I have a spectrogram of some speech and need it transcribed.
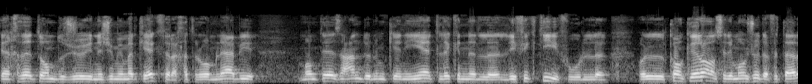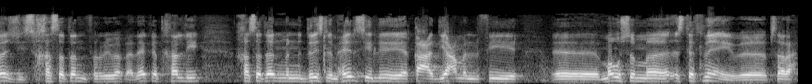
كان خذا temps de jeu ينجم يماركي أكثر خاطر هو ملاعبي. ممتاز عنده الإمكانيات لكن وال- وال concurrence اللي موجودة في الترجي خاصة في الرواق. هذاك تخلي خاصة من ادريس المحيرسي اللي قاعد يعمل في آه، موسم استثنائي آه، بصراحة.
